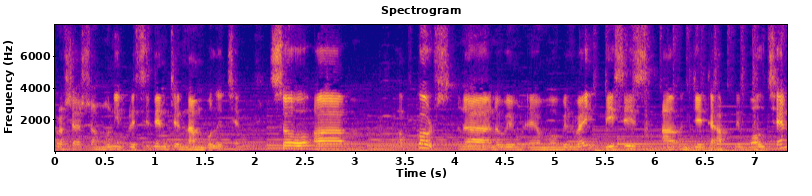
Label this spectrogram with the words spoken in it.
প্রশাসন, উনি প্রেসিডেন্টের নাম বলেছেন। সো অফকোর্স নবীন মবিন ভাই দিস ইজ যেটা আপনি বলছেন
